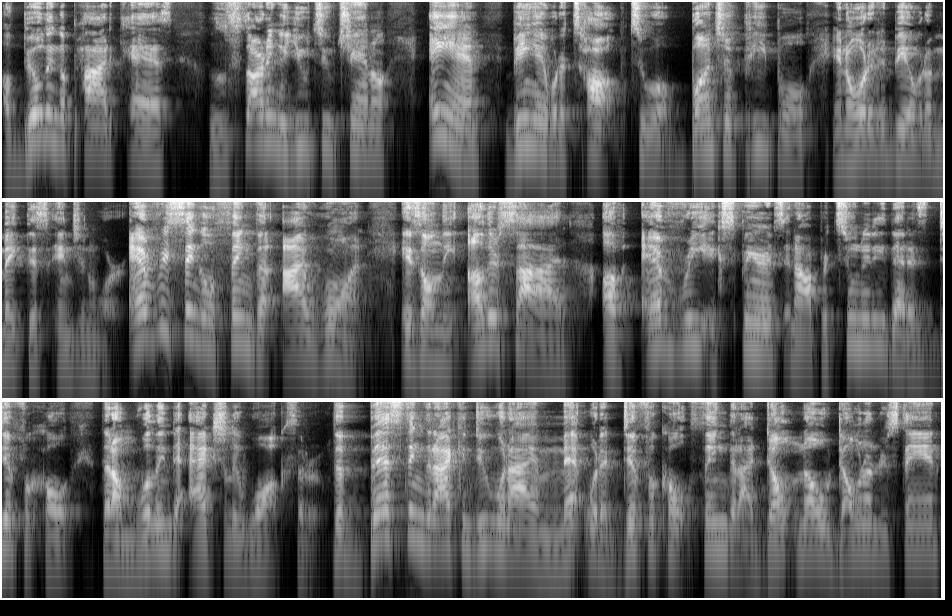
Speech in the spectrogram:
of building a podcast, starting a YouTube channel, and being able to talk to a bunch of people in order to be able to make this engine work. Every single thing that I want is on the other side of every experience and opportunity that is difficult that I'm willing to actually walk through. The best thing that I can do when I am met with a difficult thing that I don't know, don't understand,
